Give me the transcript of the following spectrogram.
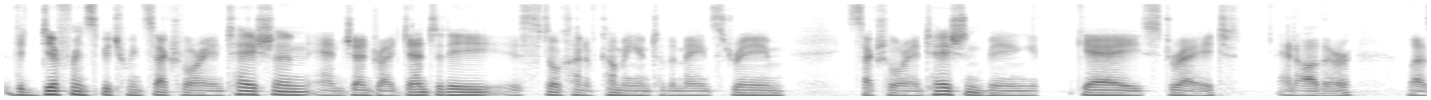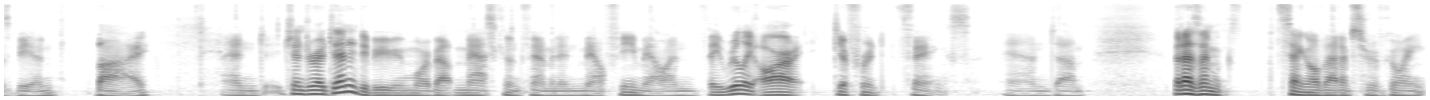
the difference between sexual orientation and gender identity is still kind of coming into the mainstream. Sexual orientation being gay, straight, and other, lesbian, bi and gender identity being more about masculine, feminine, male, female, and they really are different things. And um, but as I'm saying all that, I'm sort of going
